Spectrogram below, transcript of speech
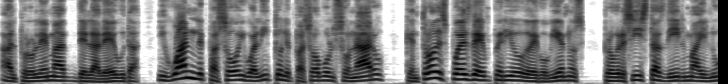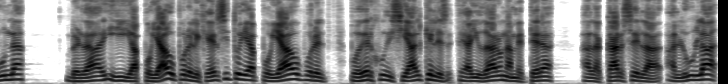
al problema de la deuda. Igual le pasó, igualito le pasó a Bolsonaro, que entró después de un periodo de gobiernos progresistas, Dilma y Lula, ¿verdad? Y apoyado por el ejército y apoyado por el Poder Judicial que les ayudaron a meter a, la cárcel a, Lula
